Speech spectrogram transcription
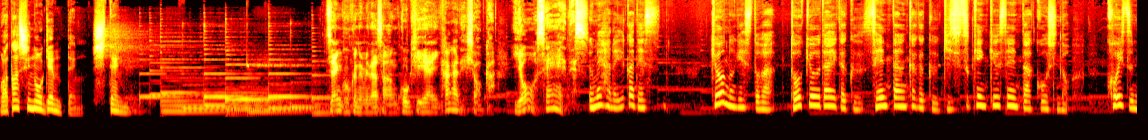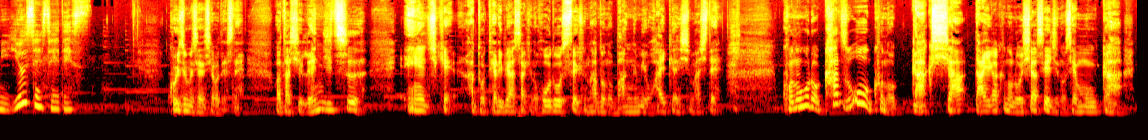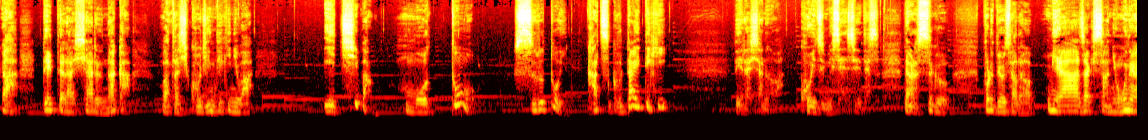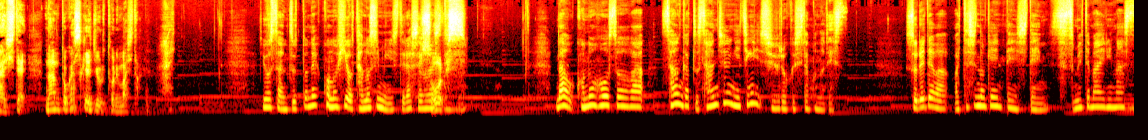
私の原点視点。全国の皆さんご機嫌いかがでしょうか？陽千恵です。梅原由香です。今日のゲストは東京大学先端科学技術研究センター講師の小泉優先生です小泉先生はですね私連日 NHK あとテレビ朝日の報道ステーションなどの番組を拝見しましてこの頃数多くの学者大学のロシア政治の専門家が出てらっしゃる中私個人的には一番最も鋭いかつ具体的でいらっしゃるのは小泉先生です。だからすぐプロデューサーの宮崎さんにお願いしてなんとかスケジュール取りました。はい。ようさんずっとねこの日を楽しみにしていらっしゃいました、ね、そうです。なおこの放送は3月30日に収録したものです。それでは私の原点視点進めてまいります。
